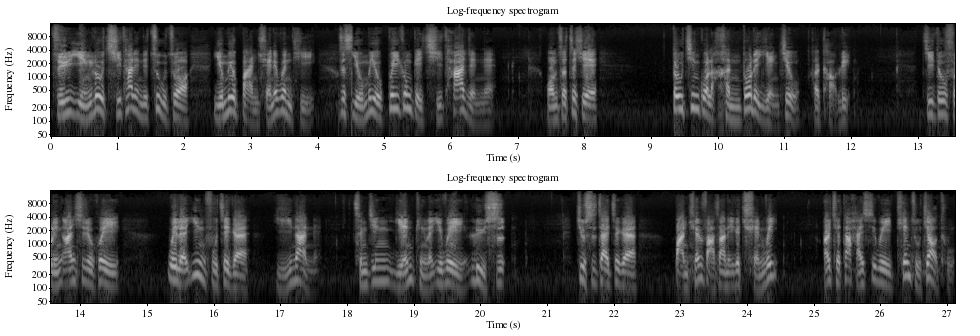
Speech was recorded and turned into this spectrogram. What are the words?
至于引入其他人的著作有没有版权的问题，这是有没有归功给其他人呢？我们说这些都经过了很多的研究和考虑。基督福临安息日会为了应付这个疑难呢，曾经延聘了一位律师，就是在这个版权法上的一个权威，而且他还是一位天主教徒，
